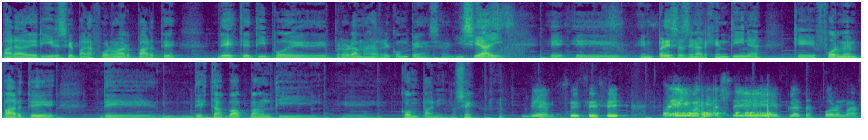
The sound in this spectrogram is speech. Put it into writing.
para adherirse, para formar parte de este tipo de, programas de recompensa? Y si hay eh, eh, empresas en Argentina que formen parte de, estas Back Bounty eh, Company, no sé. Bien, sí, sí, sí. Hay varias eh, plataformas,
